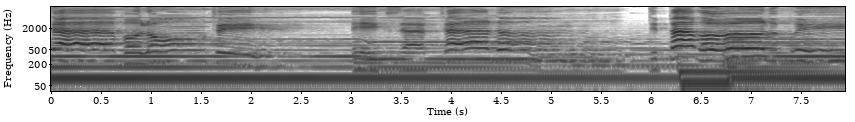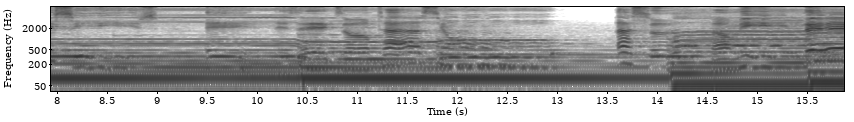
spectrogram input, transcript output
sa volonté exacte à l'homme. Des paroles précises et des exhortations à ceux parmi les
